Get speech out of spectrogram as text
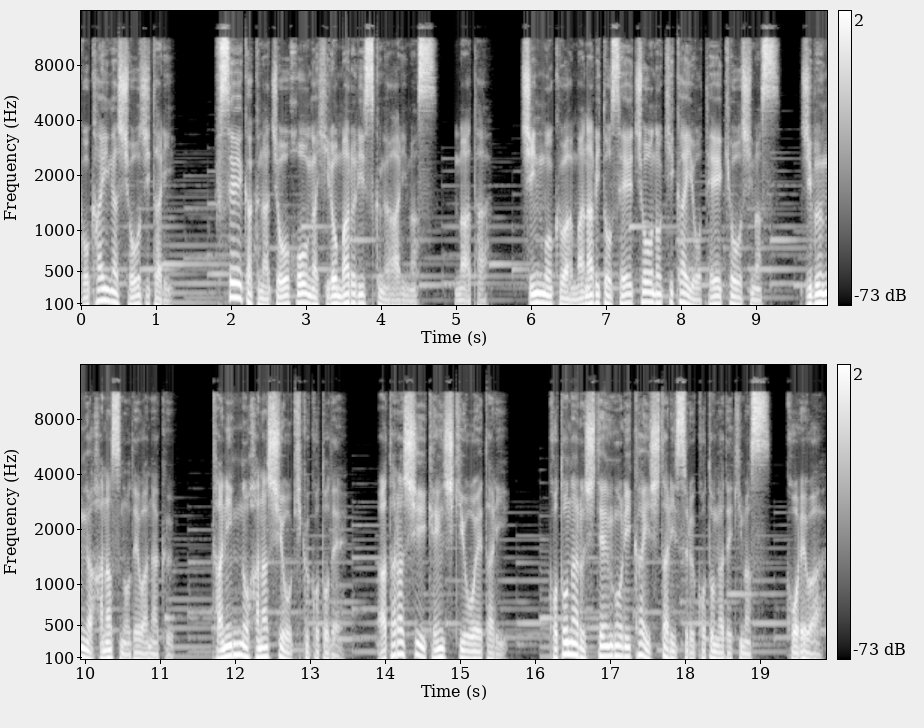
誤解が生じたり不正確な情報が広まるリスクがあります。また沈黙は学びと成長の機会を提供します。自分が話すのではなく他人の話を聞くことで新しい見識を得たり異なる視点を理解したりすることができます。これは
